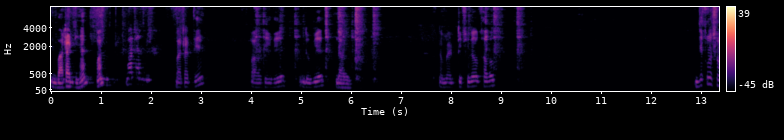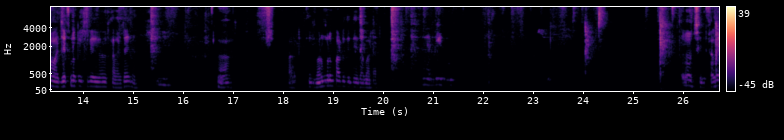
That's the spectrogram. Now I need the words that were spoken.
বাটার দিয়ে হ্যাঁ বাটার দিই বাটার দিয়ে পাউরুটি দিয়ে ডুবিয়ে দারুণ। আমরা টিফিনেও খাব। যে কোনো সময় যে কোনো কিছু দিয়ে এইভাবে খাওয়া যায় তাই না? হ্যাঁ। গরম গরম পাউরুটি দিয়ে দাও বাটার। হ্যাঁ শীতকালে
